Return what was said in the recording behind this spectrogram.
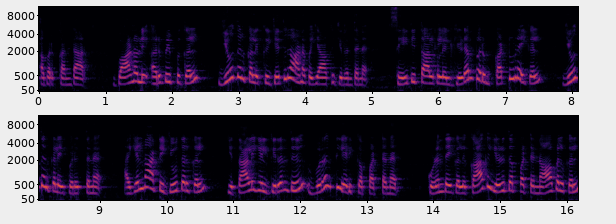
அவர் கண்டார். வானொலி அறிவிப்புகள் யூதர்களுக்கு எதிரானவையாக இருந்தன. செய்தித்தாள்களில் இடம்பெறும் கட்டுரைகள் யூதர்களை வெறுத்தன. அயல்நாட்டு யூதர்கள் இத்தாலியில் இருந்து விரட்டியடிக்கப்பட்டனர். குழந்தைகளுக்காக எழுதப்பட்ட நாவல்கள்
